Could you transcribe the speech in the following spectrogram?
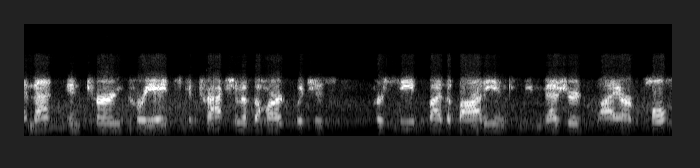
and that in turn creates contraction of the heart, which is perceived by the body and can be measured by our pulse.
